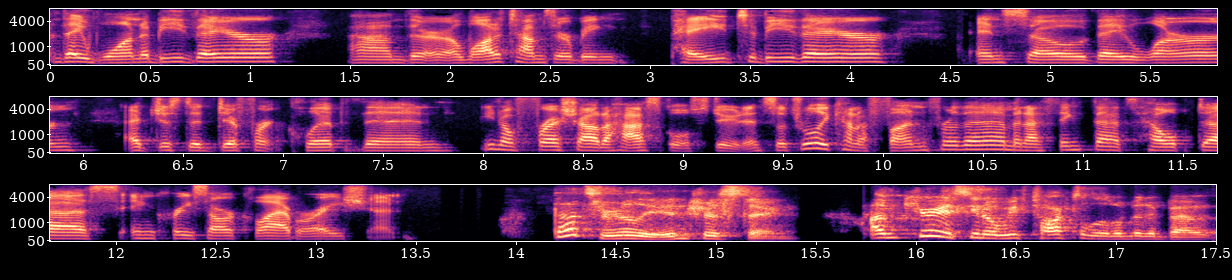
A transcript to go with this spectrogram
They want to be there. Um, there a lot of times they're being paid to be there. And so they learn at just a different clip than, you know, fresh out of high school students. So it's really kind of fun for them. And I think that's helped us increase our collaboration. That's really interesting. I'm curious, you know, we've talked a little bit about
